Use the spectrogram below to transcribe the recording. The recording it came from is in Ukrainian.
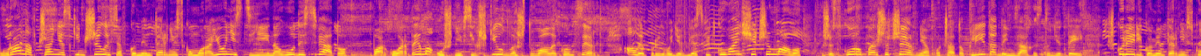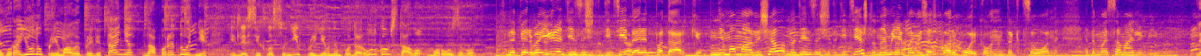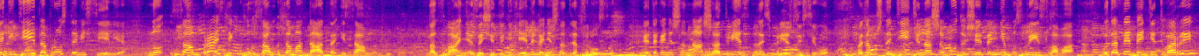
Ура, навчання скінчилися в Комінтернівському районі з цієї нагоди свято. Парку Артема учні всіх шкіл влаштували концерт. Але приводів для святкувань ще чимало. Вже скоро 1 червня, початок літа, День захисту дітей. Школярі Комінтернівського району приймали привітання напередодні. І для всіх ласунів приємним подарунком стало морозиво. На 1 июля День защиты детей дарят подарки. Мне мама обещала на День защиты детей, что она меня повезет в парк Горького на аттракционы. Это моя самая любимая. Для детей это просто веселье. Но сам праздник, ну, сам, сама дата и сам название защиты детей, это, конечно, для взрослых. Это, конечно, наша ответственность прежде всего. Потому что дети, наше будущее, это не пустые слова. Вот от этой детворы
